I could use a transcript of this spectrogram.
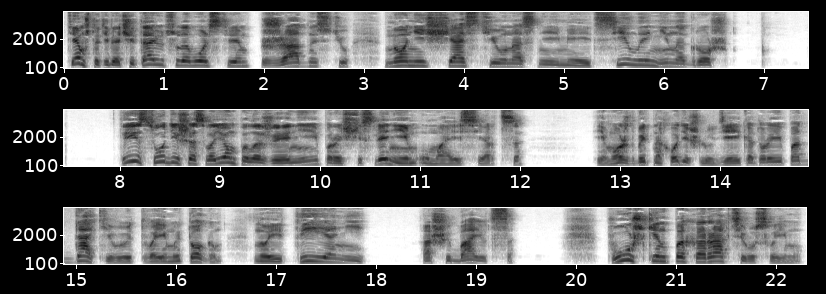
тем, что тебя читают с удовольствием, с жадностью, но несчастье у нас не имеет силы ни на грош. Ты судишь о своем положении по расчислениям ума и сердца, и, может быть, находишь людей, которые поддакивают твоим итогам, но и ты, и они ошибаются. Пушкин по характеру своему.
